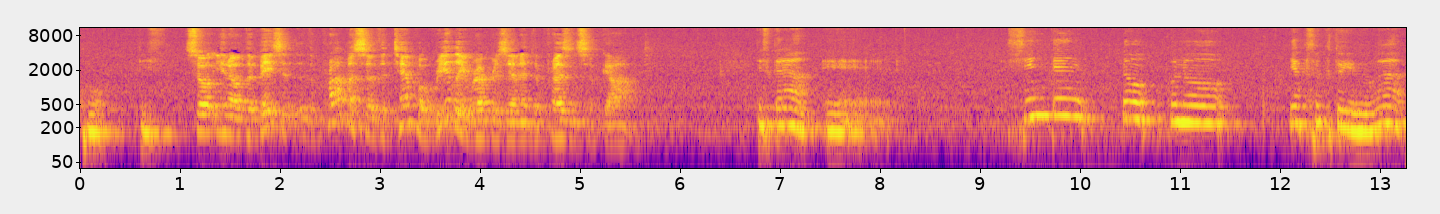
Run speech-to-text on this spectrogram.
子です So, you know, the basic the promise of the temple really represented the presence of God. ですから、えー神殿のこの約束というのはあの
